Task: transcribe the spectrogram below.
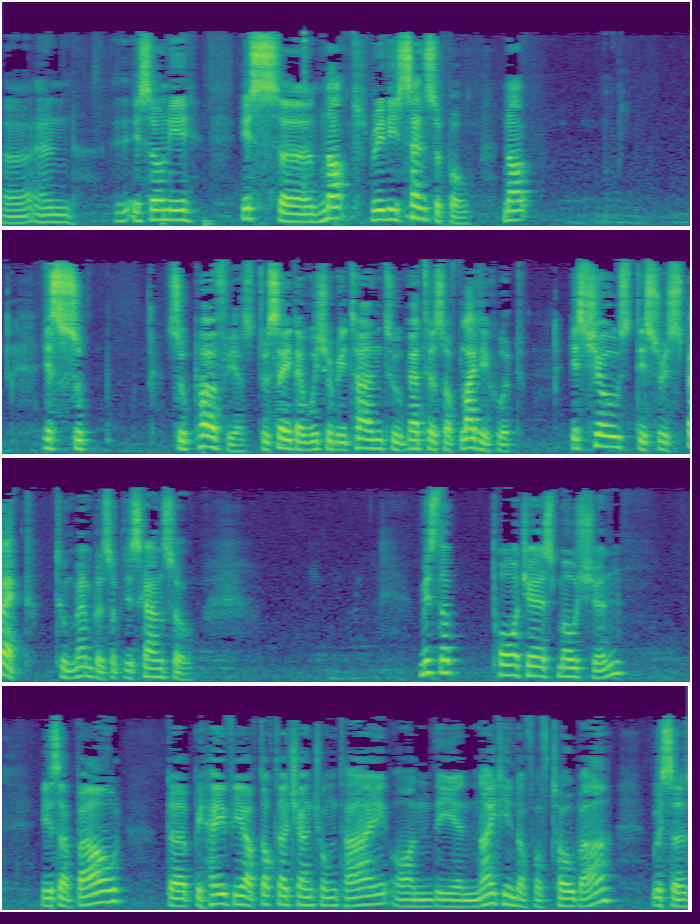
Uh, and it's only it's uh, not really sensible, not it's su superfluous to say that we should return to matters of livelihood. It shows disrespect to members of this council. Mr. Tse's motion is about the behavior of Dr. Cheng Chung Tai on the 19th of October with a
